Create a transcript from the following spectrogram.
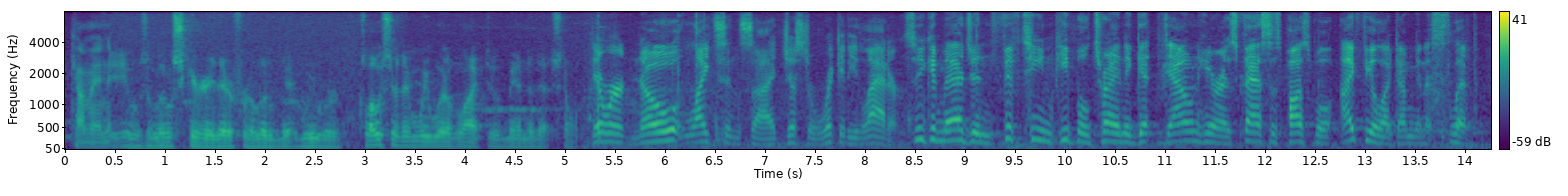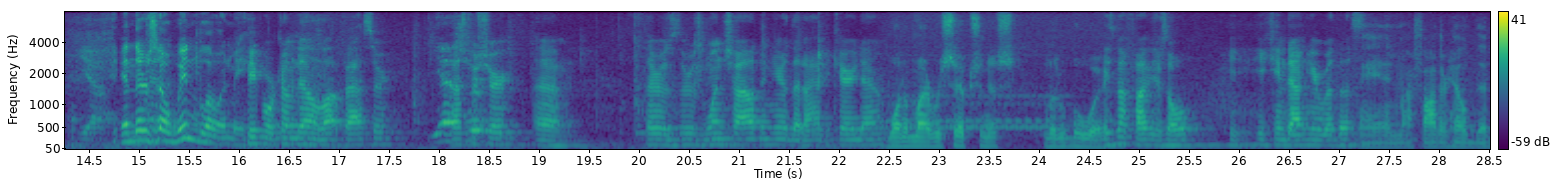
coming. It was a little scary there for a little bit. We were closer than we would have liked to have been to that storm. There were no lights inside, just a rickety ladder. So you can imagine 15 people trying to get down here as fast as possible. I feel like I'm gonna slip. Yeah. And there's no wind blowing me. People were coming down a lot faster. Yeah, that's for sure. Um, there was there was one child in here that I had to carry down. One of my receptionists, little boy, He's about five years old. He, he came down here with us. And my father held the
